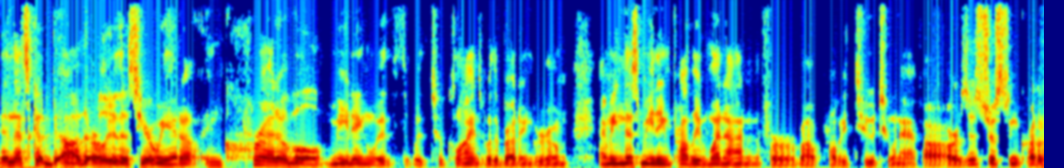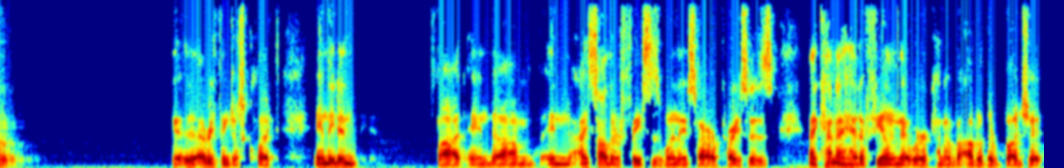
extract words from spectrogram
And that's good. Uh, the, earlier this year, we had an incredible meeting with with two clients with a bride and groom. I mean, this meeting probably went on for about probably two two and a half hours. It's just incredible. Everything just clicked, and they didn't spot. And um, and I saw their faces when they saw our prices. I kind of had a feeling that we were kind of out of their budget.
